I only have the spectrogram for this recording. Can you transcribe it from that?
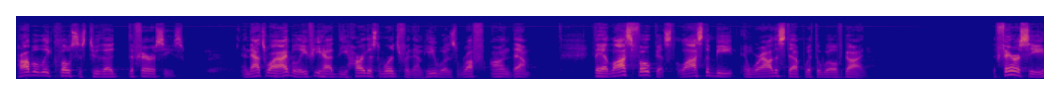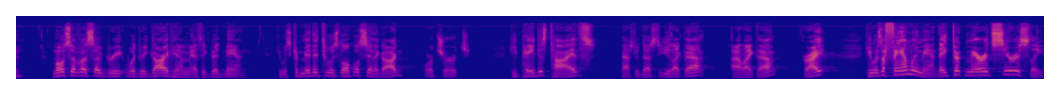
probably closest to the, the Pharisees. And that's why I believe he had the hardest words for them. He was rough on them. They had lost focus, lost a beat, and were out of step with the will of God. The Pharisee, most of us agree, would regard him as a good man. He was committed to his local synagogue or church. He paid his tithes. Pastor Dusty, you like that? I like that, right? He was a family man. They took marriage seriously.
